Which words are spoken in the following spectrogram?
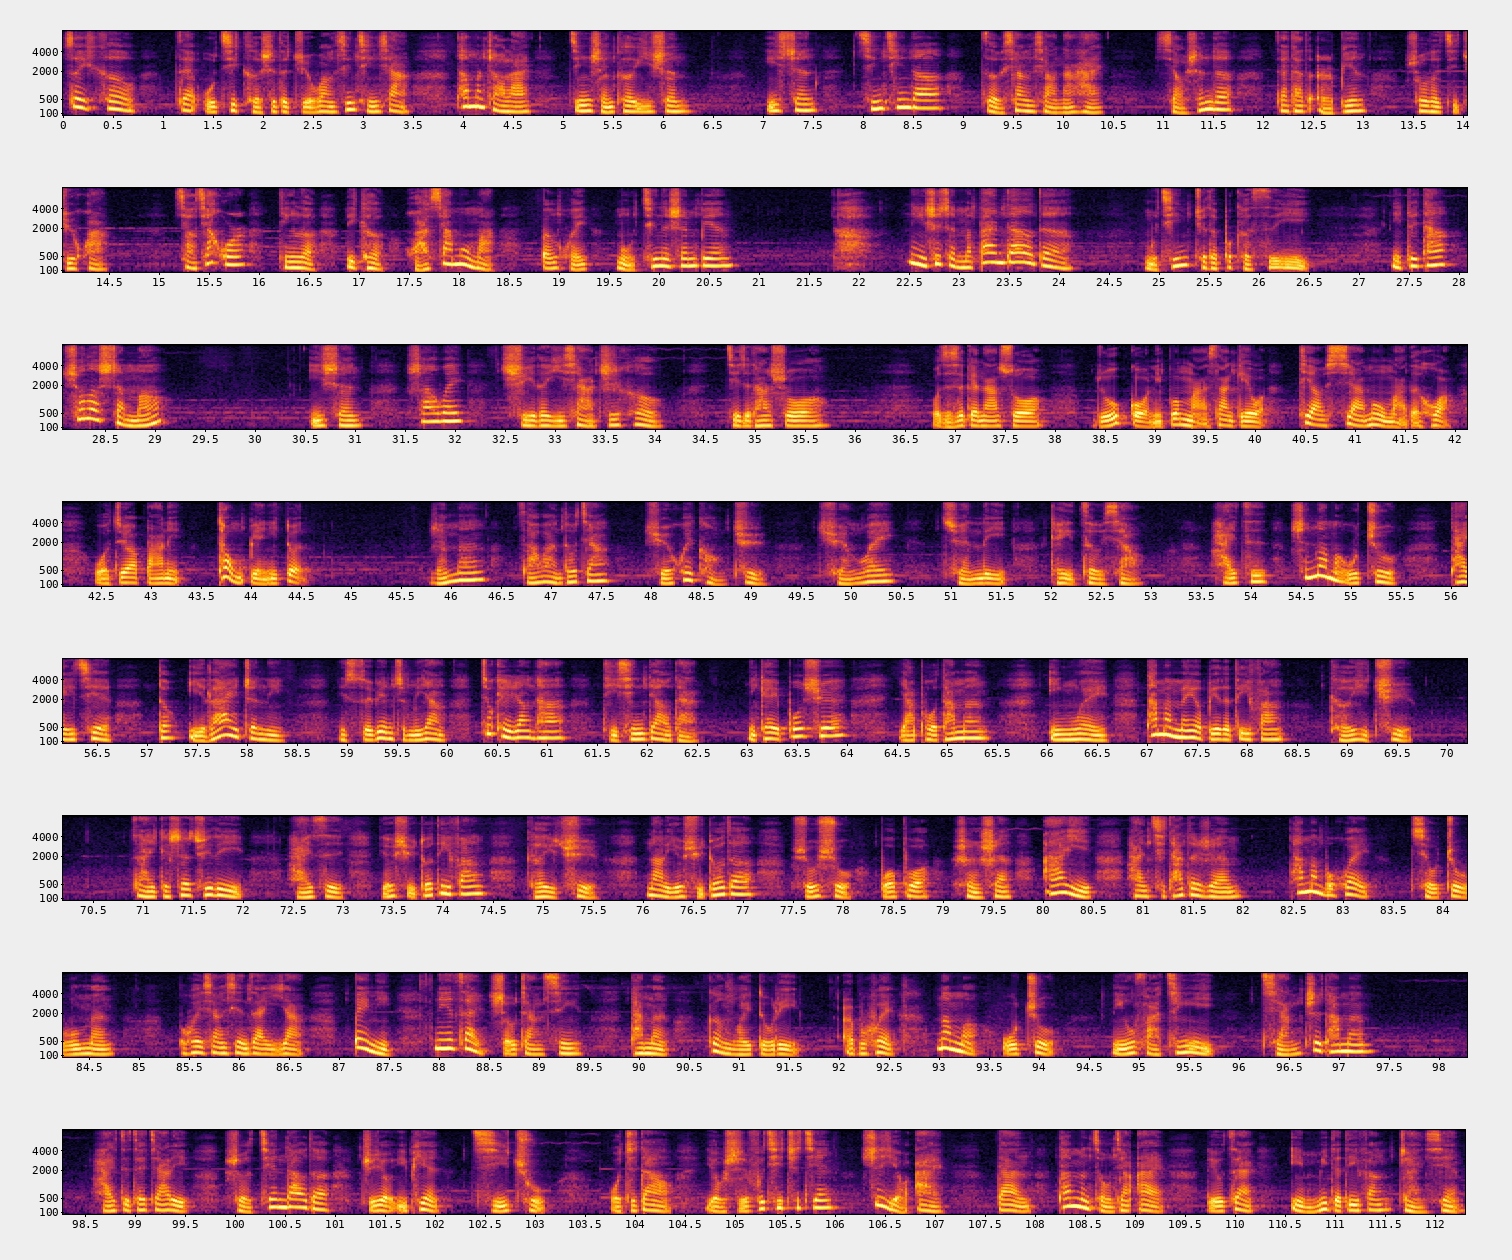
最后，在无计可施的绝望心情下，他们找来精神科医生。医生轻轻地走向小男孩，小声地在他的耳边说了几句话。小家伙听了，立刻滑下木马，奔回母亲的身边。“你是怎么办到的？”母亲觉得不可思议：“你对他说了什么？”医生稍微迟疑了一下之后，接着他说：“我只是跟他说，如果你不马上给我跳下木马的话，我就要把你痛扁一顿。”人们早晚都将学会恐惧，权威、权力可以奏效。孩子是那么无助，他一切都依赖着你，你随便怎么样就可以让他提心吊胆。你可以剥削、压迫他们，因为他们没有别的地方可以去。在一个社区里，孩子有许多地方可以去，那里有许多的叔叔、伯伯、婶婶、阿姨和其他的人，他们不会。求助无门，不会像现在一样被你捏在手掌心。他们更为独立，而不会那么无助。你无法轻易强制他们。孩子在家里所见到的只有一片凄楚。我知道，有时夫妻之间是有爱，但他们总将爱留在隐秘的地方展现。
